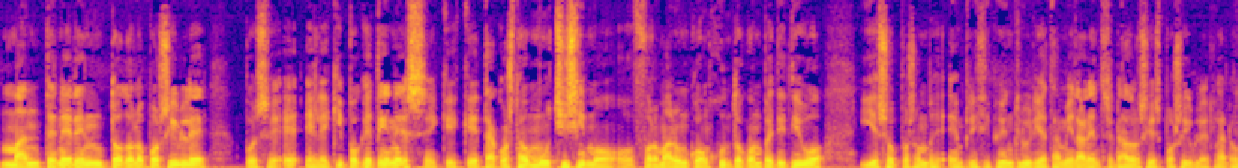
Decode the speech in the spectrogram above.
mantener en todo lo posible pues eh, el equipo que tienes, que, te ha costado muchísimo formar un conjunto competitivo y eso, pues hombre, en principio incluiría también al entrenador si es posible, claro.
